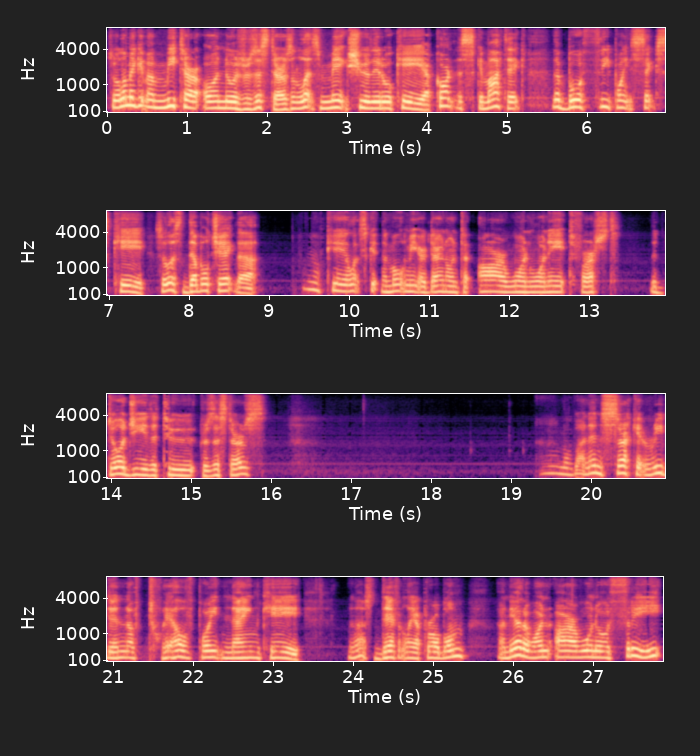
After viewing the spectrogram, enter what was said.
So let me get my meter on those resistors and let's make sure they're okay. According to the schematic, they're both 3.6k. So let's double check that. Okay, let's get the multimeter down onto R118 first. The dodgy the two resistors. And we've got an in-circuit reading of 12.9k. That's definitely a problem. And the other one, R103,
